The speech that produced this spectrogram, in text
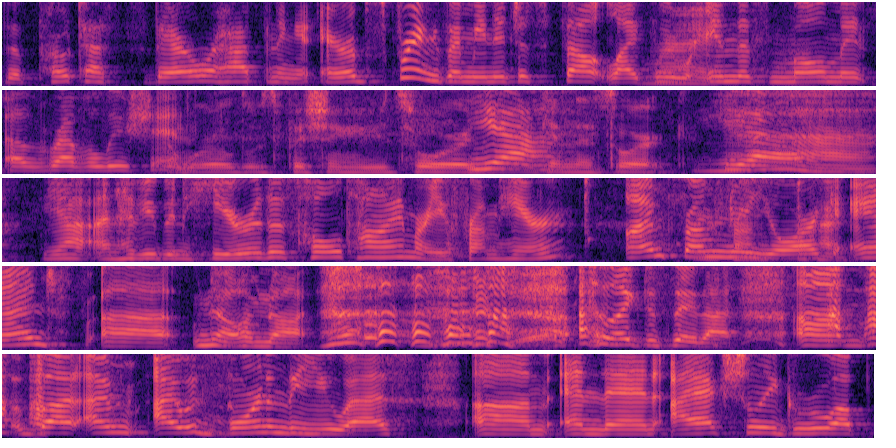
the protests there were happening in Arab Springs. I mean, it just felt like we were in this moment of revolution. The world was pushing you toward Yeah. making this work. Yeah. Yeah. And have you been here this whole time? Are you from here? I'm from You're New from- York, okay. and uh, no, I'm not. I like to say that, um, but I'm. I was born in the U.S. Um, and then I actually grew up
